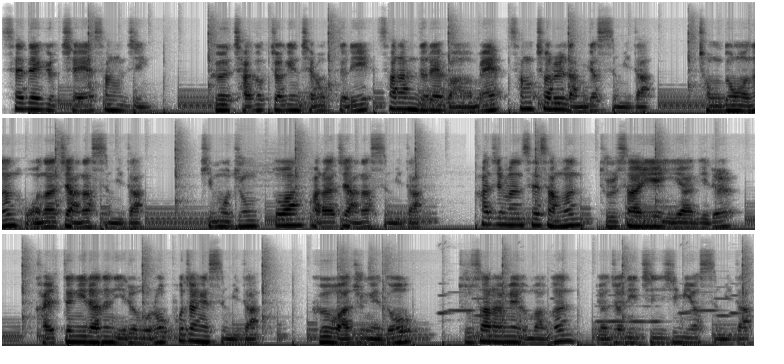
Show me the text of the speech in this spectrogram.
세대 교체의 상징. 그 자극적인 제목들이 사람들의 마음에 상처를 남겼습니다. 정동원은 원하지 않았습니다. 김호중 또한 바라지 않았습니다. 하지만 세상은 둘 사이의 이야기를 갈등이라는 이름으로 포장했습니다. 그 와중에도 두 사람의 음악은 여전히 진심이었습니다.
